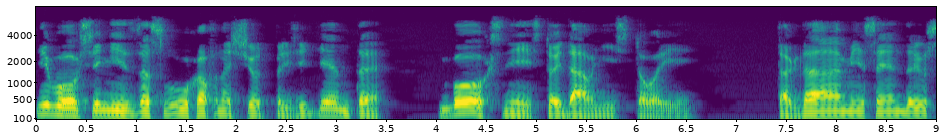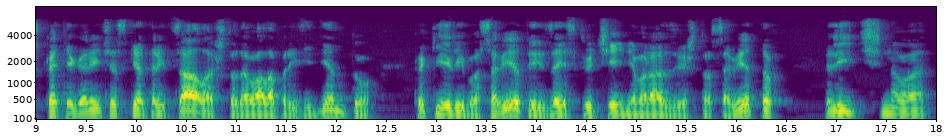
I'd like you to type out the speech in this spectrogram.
И вовсе не из-за слухов насчет президента, бог с ней, с той давней историей. Тогда мисс Эндрюс категорически отрицала, что давала президенту какие-либо советы, за исключением разве что советов личного,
